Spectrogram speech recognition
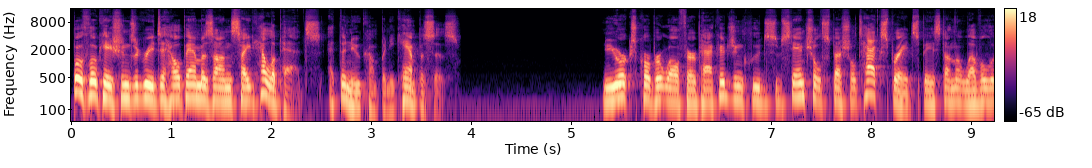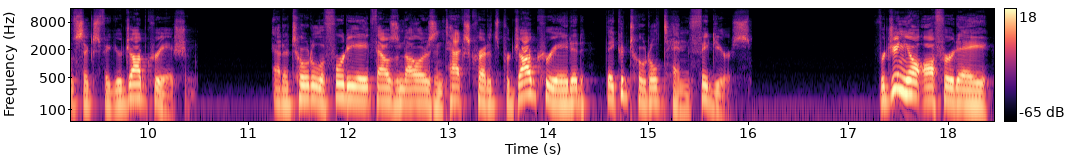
both locations agreed to help Amazon site helipads at the new company campuses. New York's corporate welfare package includes substantial special tax breaks based on the level of six figure job creation. At a total of $48,000 in tax credits per job created, they could total 10 figures. Virginia offered a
